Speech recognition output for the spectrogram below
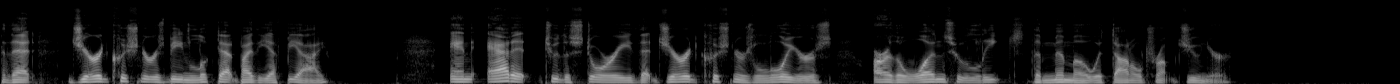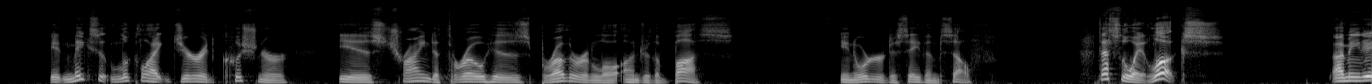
that Jared Kushner is being looked at by the FBI and add it to the story that Jared Kushner's lawyers are the ones who leaked the memo with Donald Trump Jr. It makes it look like Jared Kushner is trying to throw his brother in law under the bus in order to save himself. That's the way it looks. I mean, it,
